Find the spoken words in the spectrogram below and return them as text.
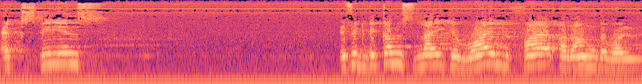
experience, if it becomes like a wildfire around the world,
